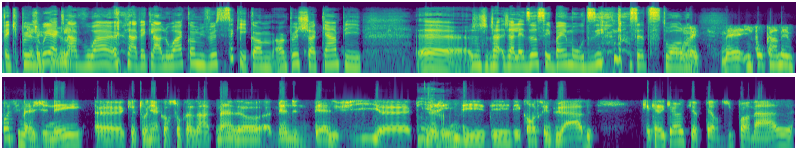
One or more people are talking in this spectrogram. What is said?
Fait qu'il peut jouer avec la voix, avec la loi comme il veut. C'est ça qui est comme un peu choquant. Puis euh, j'allais dire c'est bien maudit dans cette histoire-là. mais il faut quand même pas s'imaginer euh, que Tony Accorso présentement là, mène une belle vie, euh, puis rit des, des, des contribuables. C'est quelqu'un qui a perdu pas mal.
